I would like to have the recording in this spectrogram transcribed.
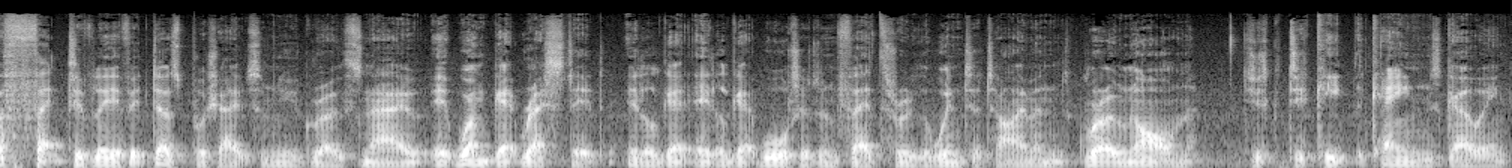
effectively, if it does push out some new growths now, it won't get rested. It'll get it'll get watered and fed through the winter time and grown on just to keep the canes going.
